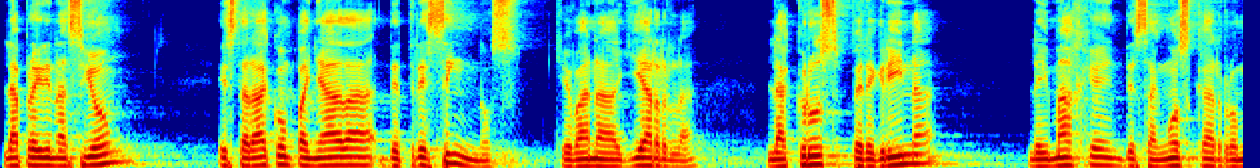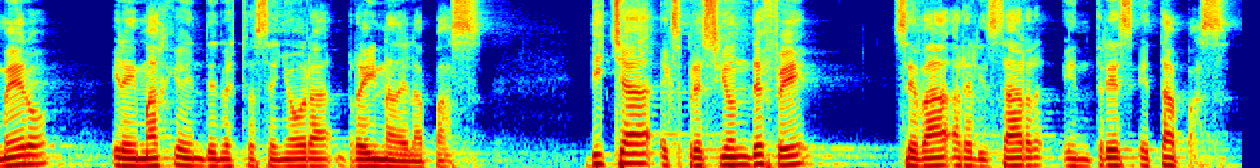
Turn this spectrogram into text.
La peregrinación estará acompañada de tres signos que van a guiarla. La cruz peregrina, la imagen de San Óscar Romero y la imagen de Nuestra Señora, Reina de la Paz. Dicha expresión de fe se va a realizar en tres etapas.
